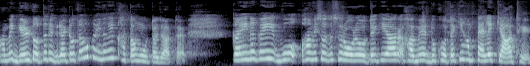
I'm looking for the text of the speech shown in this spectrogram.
हमें गिल्ट होता है रिग्रेट होता है, वो कहीं ना कहीं ख़त्म होता जाता है। कहीं ना कहीं वो, हम इस वजह से रो रहे होते हैं कि यार, हमें दुख होता है कि हम पहले क्या थे?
